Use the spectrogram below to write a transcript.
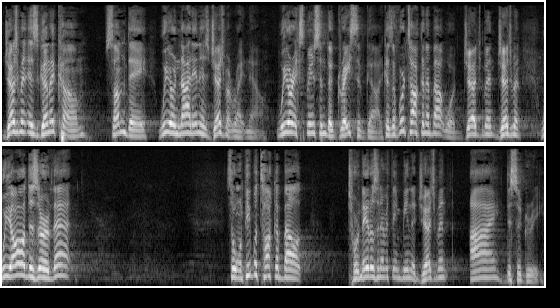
Judgment is going to come someday we are not in his judgment right now. We are experiencing the grace of God. Because if we're talking about, well, judgment, judgment, we all deserve that. So when people talk about tornadoes and everything being a judgment, I disagree.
